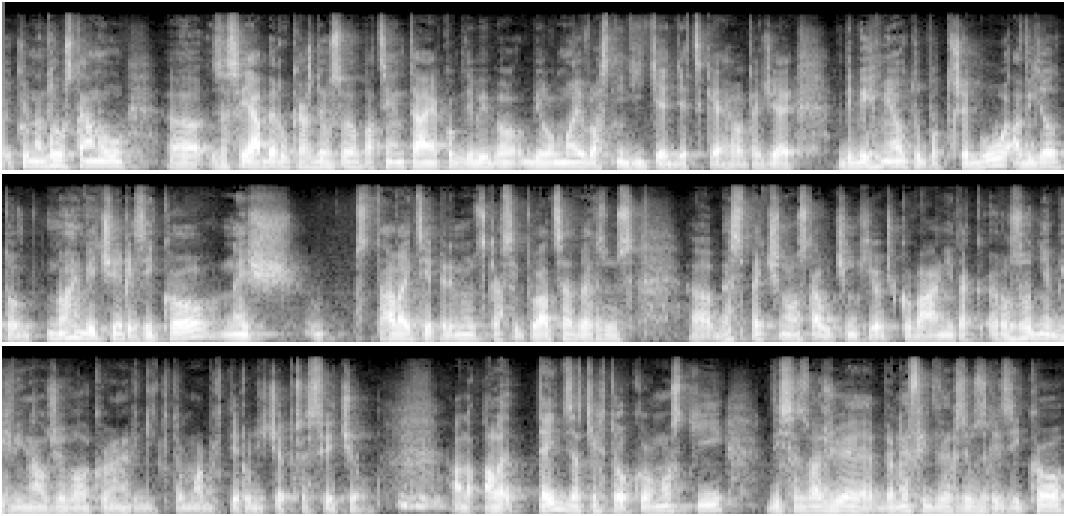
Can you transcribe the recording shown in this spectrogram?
Jako na druhou stranu, uh, zase já beru každého svého pacienta, jako kdyby bylo, bylo moje vlastní dítě dětského. Takže kdybych měl tu potřebu a viděl to mnohem větší riziko, než stávající epidemiologická situace versus eh, bezpečnost a účinky očkování, tak rozhodně bych vynaložil velkou energii k tomu, abych ty rodiče přesvědčil. Mm-hmm. Ano, ale teď za těchto okolností, kdy se zvažuje benefit versus riziko,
